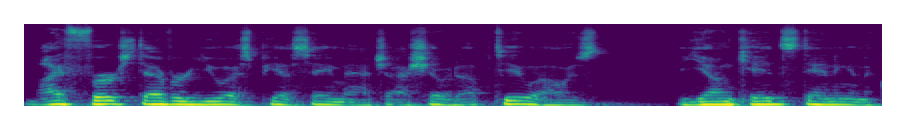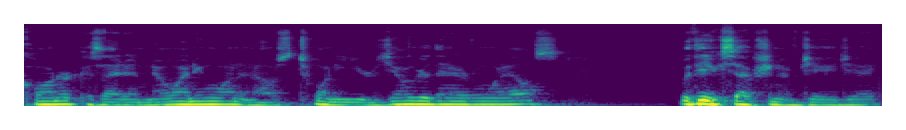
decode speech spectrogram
My first ever USPSA match I showed up to, I was the young kid standing in the corner because I didn't know anyone and I was 20 years younger than everyone else, with the exception of JJ.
